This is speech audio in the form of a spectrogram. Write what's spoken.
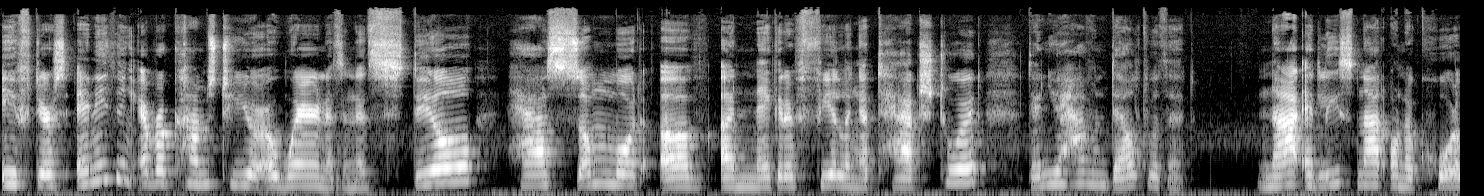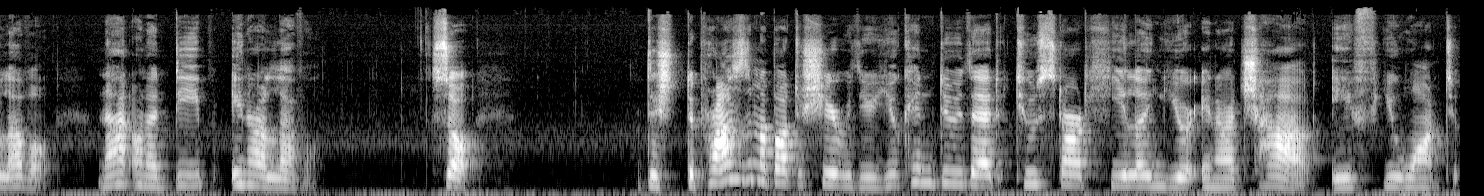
if there's anything ever comes to your awareness and it's still has somewhat of a negative feeling attached to it, then you haven't dealt with it. Not at least not on a core level, not on a deep inner level. So, the, the process I'm about to share with you, you can do that to start healing your inner child if you want to.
